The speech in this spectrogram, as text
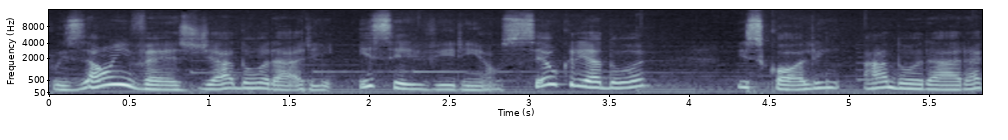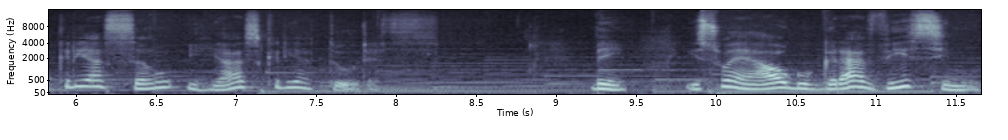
pois ao invés de adorarem e servirem ao seu Criador, escolhem adorar a criação e as criaturas. Bem, isso é algo gravíssimo,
